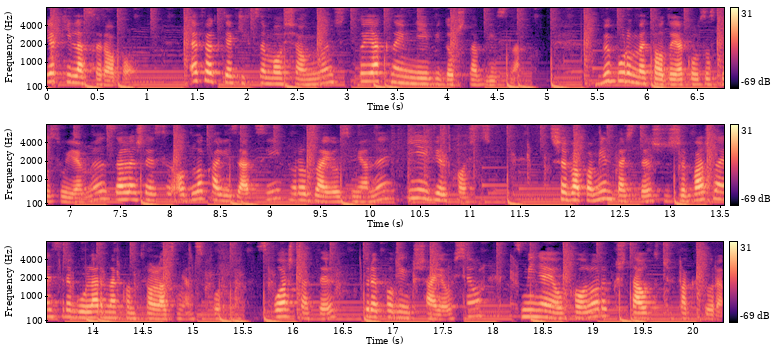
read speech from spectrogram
jak i laserową. Efekt, jaki chcemy osiągnąć, to jak najmniej widoczna blizna. Wybór metody, jaką zastosujemy, zależny jest od lokalizacji, rodzaju zmiany i jej wielkości. Trzeba pamiętać też, że ważna jest regularna kontrola zmian skórnych, zwłaszcza tych, które powiększają się, zmieniają kolor, kształt czy fakturę.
